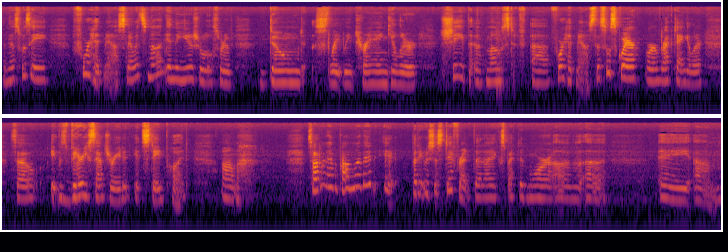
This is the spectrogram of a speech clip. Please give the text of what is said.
and this was a forehead mask. Now it's not in the usual sort of domed, slightly triangular shape of most uh, forehead masks. This was square or rectangular, so it was very saturated. It stayed put. Um, so I don't have a problem with it, it, but it was just different that I expected more of uh, a um,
